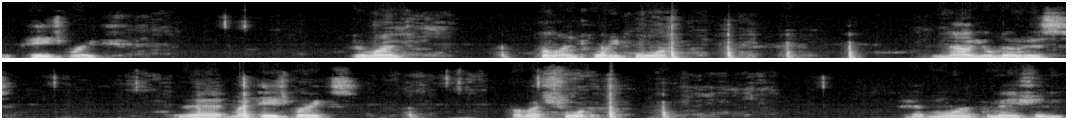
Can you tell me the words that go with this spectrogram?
a page break for line, for line 24. Now you'll notice that my page breaks are much shorter. I have more information,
